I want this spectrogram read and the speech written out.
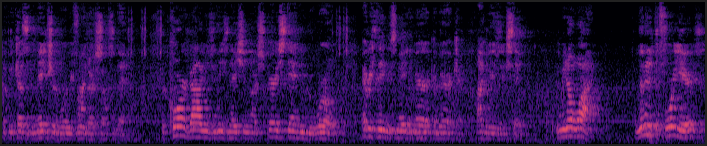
but because of the nature of where we find ourselves today. The core values of these nations are very standing in the world. Everything that's made America America, I believe, is at stake. And we know why. Limited to four years,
